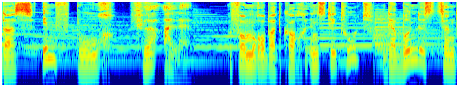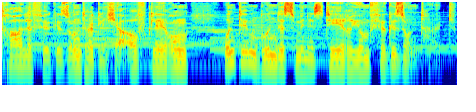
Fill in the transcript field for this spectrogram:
Das Impfbuch für alle. Vom Robert Koch Institut, der Bundeszentrale für gesundheitliche Aufklärung und dem Bundesministerium für Gesundheit.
